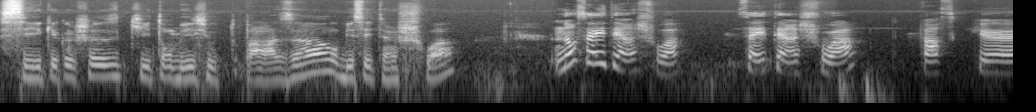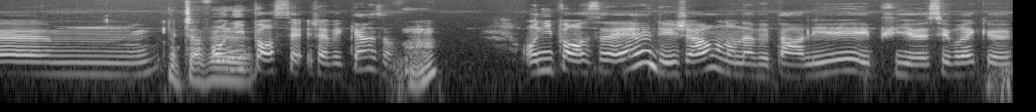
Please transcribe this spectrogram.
c'est quelque chose qui est tombé sur, par hasard ou bien c'est un choix? Non, ça a été un choix. Ça a été un choix parce que hum, on y pensait. J'avais 15 ans. Mhm. On y pensait déjà, on en avait parlé, et puis euh, c'est vrai que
